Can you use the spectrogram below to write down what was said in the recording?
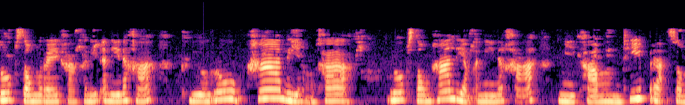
รูปทรงเรขาคณิตอันนี้นะคะ คือรูปห้าเหลี่ยมค่ะ รูปทรงห้าเหลี่ยมอันนี้นะคะ มีคำที่ประสม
